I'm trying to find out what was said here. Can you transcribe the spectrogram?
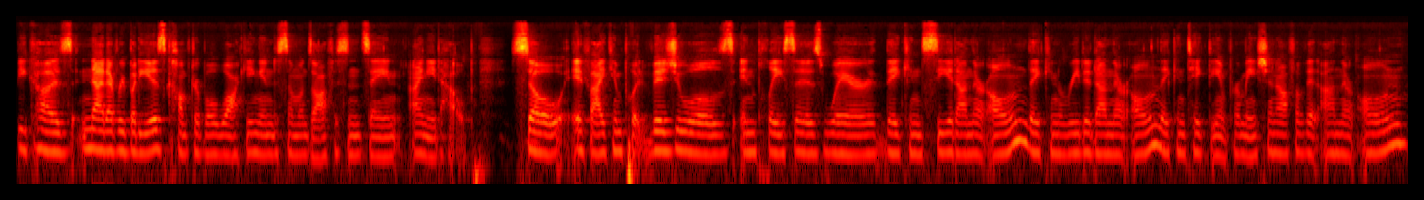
because not everybody is comfortable walking into someone's office and saying, I need help. So if I can put visuals in places where they can see it on their own, they can read it on their own, they can take the information off of it on their own,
